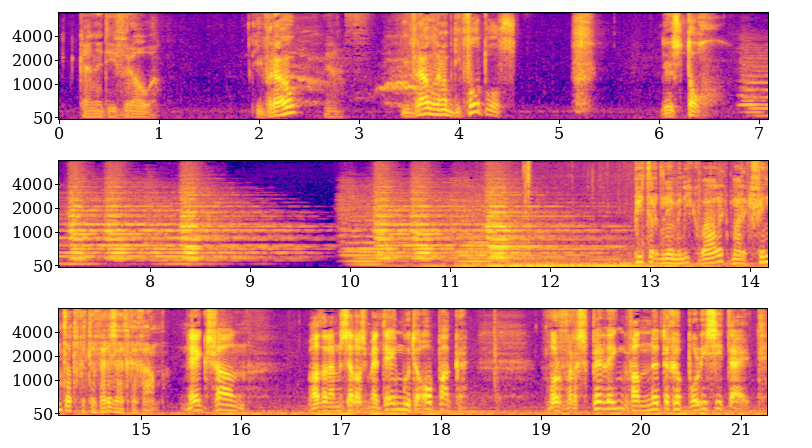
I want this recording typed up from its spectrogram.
ik ken die vrouwen. Die vrouw? Ja. Die vrouw van op die foto's. Dus toch. Pieter, neem me niet kwalijk, maar ik vind dat je te ver bent gegaan. Niks van. We hadden hem zelfs meteen moeten oppakken. Voor verspilling van nuttige politietijd.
